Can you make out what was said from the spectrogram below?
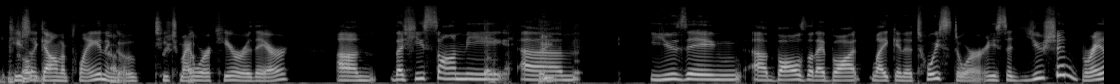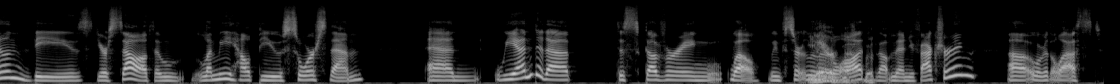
would usually get on a plane and go teach my work here or there. Um, but he saw me um, using uh, balls that I bought like in a toy store. And he said, You should brand these yourself and let me help you source them. And we ended up discovering, well, we've certainly learned a lot remember. about manufacturing uh, over the last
